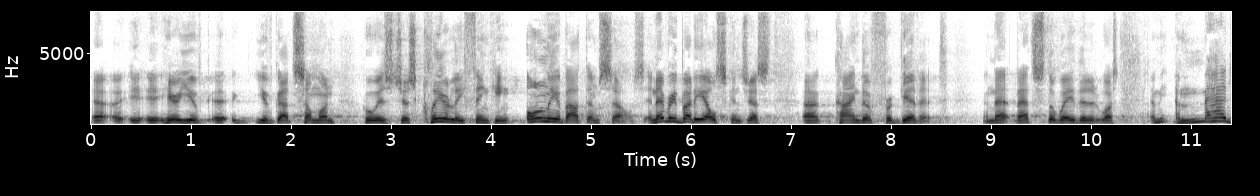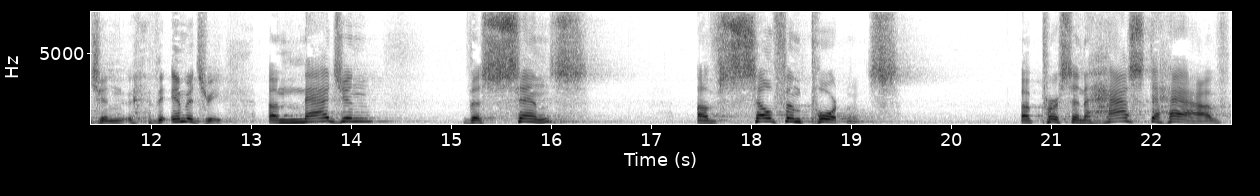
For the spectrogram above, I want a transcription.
uh, uh, here you've, you've got someone who is just clearly thinking only about themselves, and everybody else can just kind of forget it. And that, that's the way that it was. I mean, imagine the imagery. Imagine the sense of self importance a person has to have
